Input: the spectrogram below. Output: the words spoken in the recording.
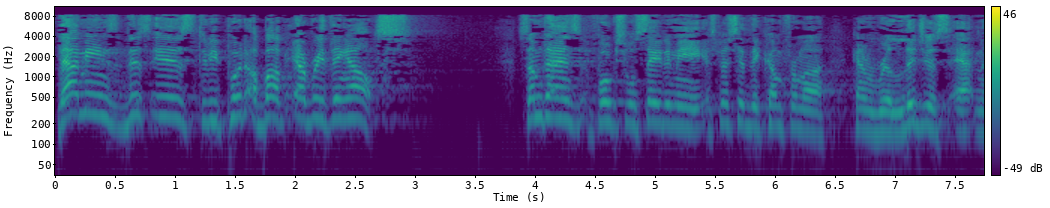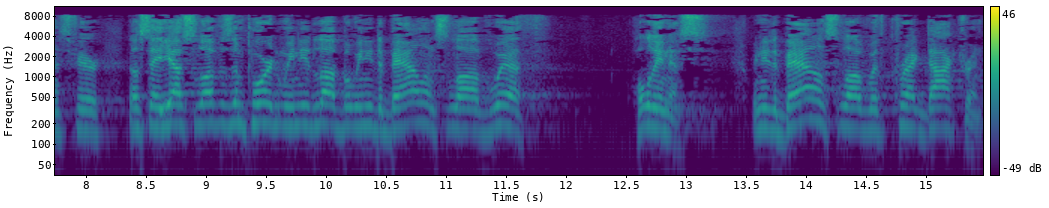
that means this is to be put above everything else. Sometimes folks will say to me, especially if they come from a kind of religious atmosphere, they'll say, yes, love is important. We need love, but we need to balance love with holiness. We need to balance love with correct doctrine.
